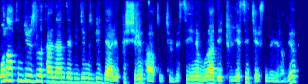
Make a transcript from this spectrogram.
16. yüzyıla tarihlendirebileceğimiz bir diğer yapı Şirin Hatun Türbesi. Yine Muradiye Külliyesi içerisinde yer alıyor.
